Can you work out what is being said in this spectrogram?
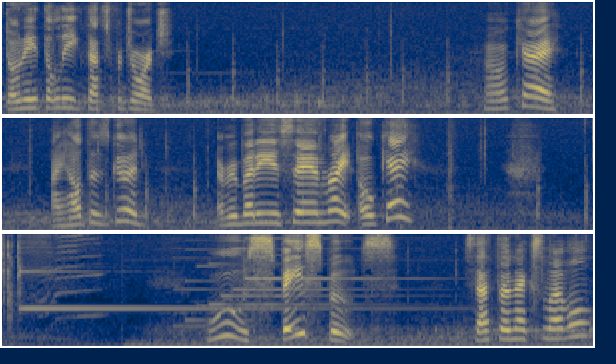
Don't eat the leek. That's for George. Okay. My health is good. Everybody is saying right. Okay. Ooh, space boots. Is that the next level?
